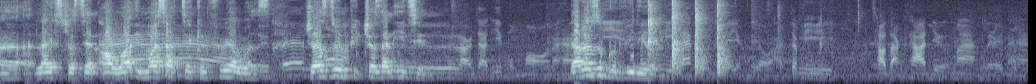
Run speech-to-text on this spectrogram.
uh, like just an hour, it must have taken three hours just doing pictures and คื eating. อหลังจากที่ผมมองนะฮะ That was a good video. ไม่ได้มีแค่คนไทยอย่างเดียวครับจะมีชาวต่างชาติเยอะมากเลยนะฮะ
